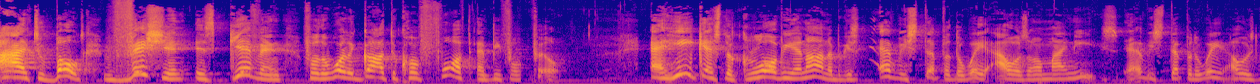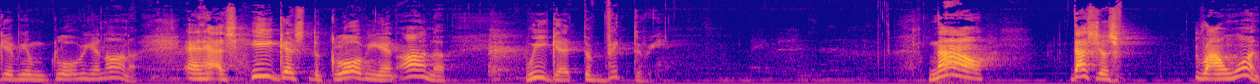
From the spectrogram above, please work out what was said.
I to boast. Vision is given for the word of God to come forth and be fulfilled. And he gets the glory and honor because every step of the way I was on my knees. Every step of the way I was giving him glory and honor. And as he gets the glory and honor, we get the victory. Now, that's just round one.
